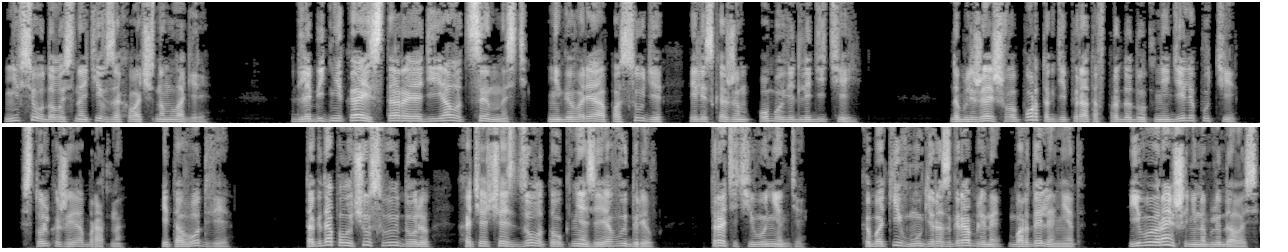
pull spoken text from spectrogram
не все удалось найти в захваченном лагере. Для бедняка и старое одеяло — ценность, не говоря о посуде или, скажем, обуви для детей. До ближайшего порта, где пиратов продадут, неделя пути, столько же и обратно. Итого две. Тогда получу свою долю, хотя часть золота у князя я выдурил. Тратить его негде. Кабаки в Муге разграблены, борделя нет. Его и раньше не наблюдалось.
